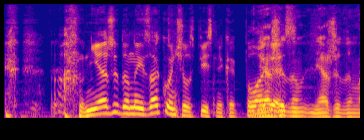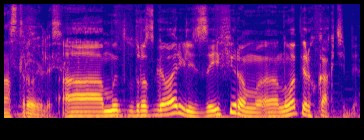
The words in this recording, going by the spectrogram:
Неожиданно и закончилась песня, как полагается. Неожиданно, неожиданно настроились. А мы тут разговорились за эфиром. Ну, во-первых, как тебе?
